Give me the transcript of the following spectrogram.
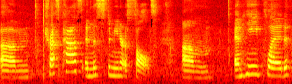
um, trespass and misdemeanor assault um, and he pled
